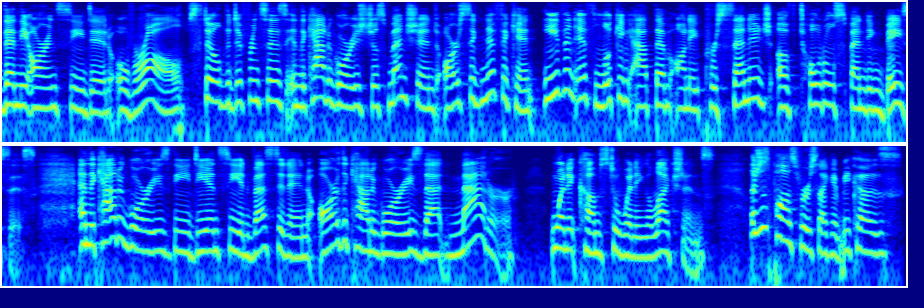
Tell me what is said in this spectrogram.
than the RNC did overall. Still, the differences in the categories just mentioned are significant, even if looking at them on a percentage of total spending basis. And the categories the DNC invested in are the categories that matter when it comes to winning elections. Let's just pause for a second because,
